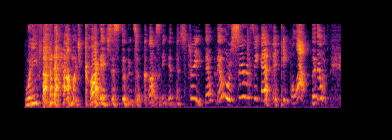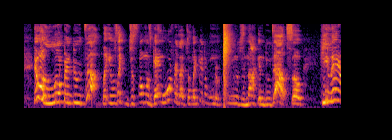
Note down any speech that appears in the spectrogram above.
when he found out how much carnage the students were causing in the street. They, they were seriously effing people up. Like they, were, they were lumping dudes up. Like it was like just almost gang warfare type stuff. Like you know, just knocking dudes out. So he later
